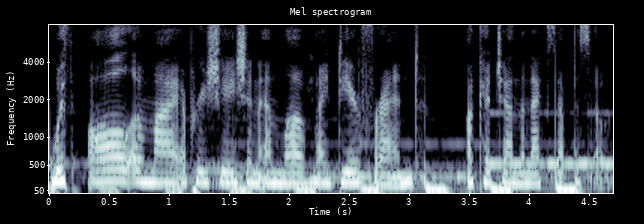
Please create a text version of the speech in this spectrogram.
with all of my appreciation and love, my dear friend. I'll catch you on the next episode.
